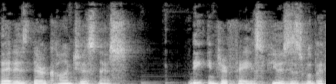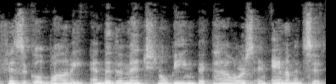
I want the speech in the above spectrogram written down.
That is their consciousness. The interface fuses with the physical body and the dimensional being that powers and animates it.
